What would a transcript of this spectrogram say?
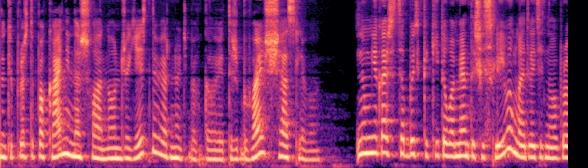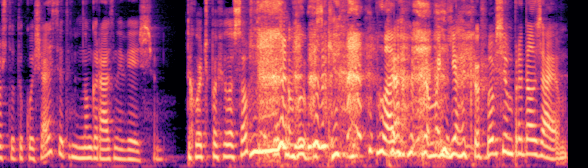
Ну ты просто пока не нашла, но он же есть, наверное, у тебя в голове. Ты же бываешь счастлива. Ну, мне кажется, быть какие-то моменты счастливым и ответить на вопрос, что такое счастье, это немного разные вещи. Ты хочешь пофилософствовать в этом выпуске? Ладно. Про маньяков. В общем, продолжаем.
